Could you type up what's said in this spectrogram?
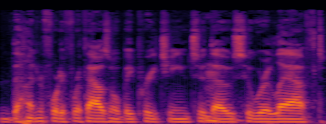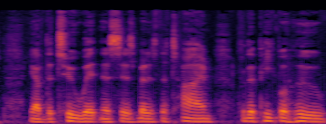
the 144,000 will be preaching to those who were left. You have the two witnesses, but it's the time for the people who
